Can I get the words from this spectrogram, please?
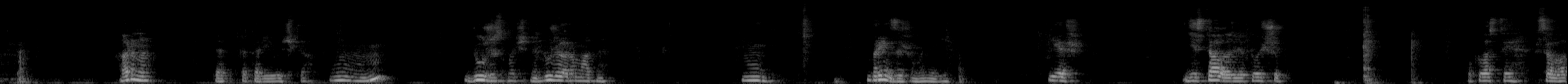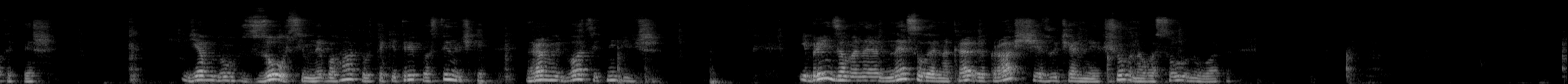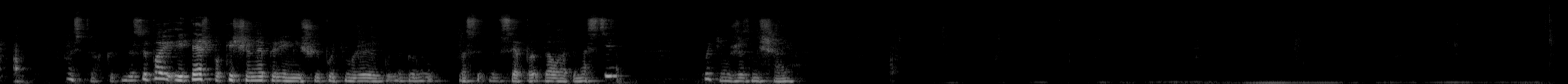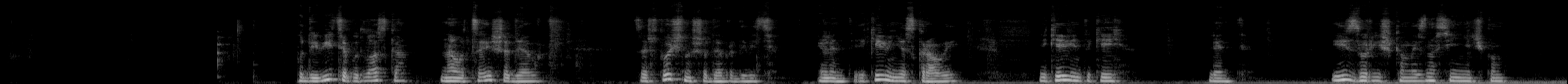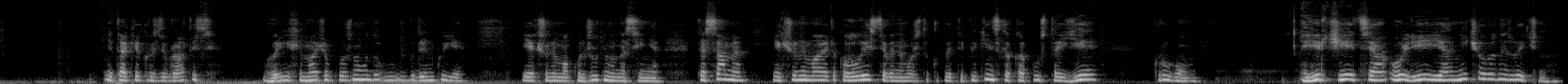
гарна та- така тарілочка. М. Дуже смачне, дуже ароматне. М. Бринза ж у мене є. Я ж дістала для того, щоб покласти в салатик теж. Я буду зовсім небагато, ось такі три пластиночки, грамів 20, не більше. І бринза в мене не солена, краще, звичайно, якщо вона у вас солонувата. Ось так. Досипаю і теж поки що не перемішую. Потім вже буду все подавати на стіл, потім вже змішаю. Подивіться, будь ласка, на оцей шедевр. Це ж точно шедевр, дивіться. Гляньте, який він яскравий, який він такий гляньте. І з горішками, з насіннячком. І так як розібратись, горіхи майже в кожному будинку є. Якщо нема кунжутного насіння. Те саме, якщо немає такого листя, ви не можете купити. Пекінська капуста є кругом. Гірчиця, олія, нічого незвичного.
